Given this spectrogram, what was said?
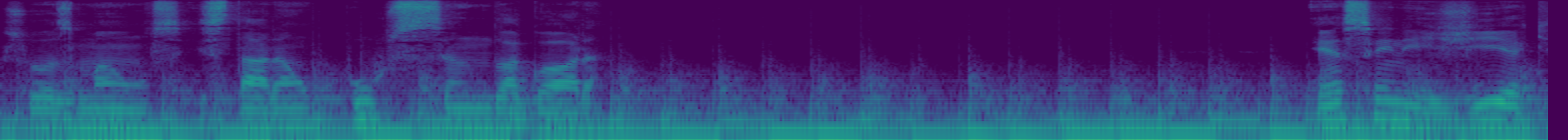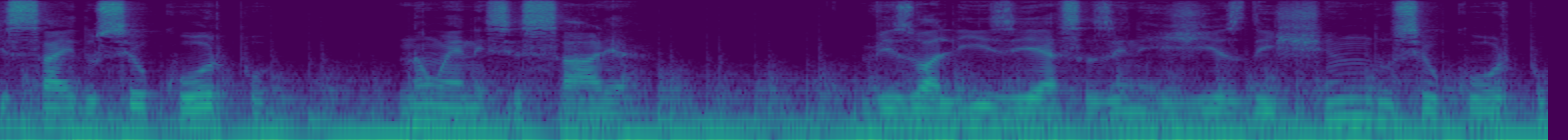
Suas mãos estarão pulsando agora. Essa energia que sai do seu corpo não é necessária. Visualize essas energias deixando o seu corpo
